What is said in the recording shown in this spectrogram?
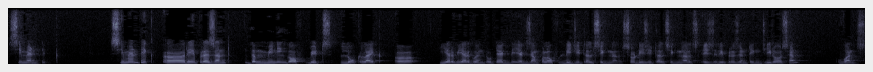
semantic. Semantic uh, represent the meaning of bits look like uh, here we are going to take the example of digital signal. So digital signals is representing zeros and ones.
